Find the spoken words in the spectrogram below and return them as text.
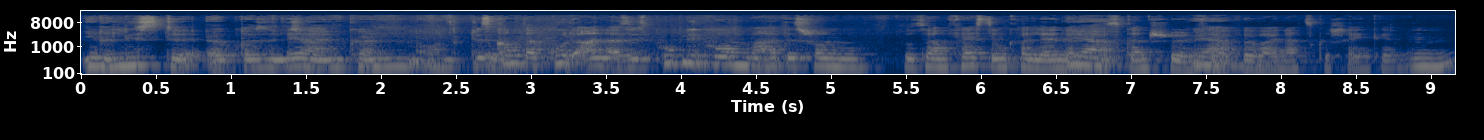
ihre Liste äh, präsentieren Ja. können. Und, Das äh, kommt auch gut an. Also das Publikum hat es schon sozusagen fest im Kalender. Ja. Das ist ganz schön Ja. für, für Weihnachtsgeschenke. Mhm.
